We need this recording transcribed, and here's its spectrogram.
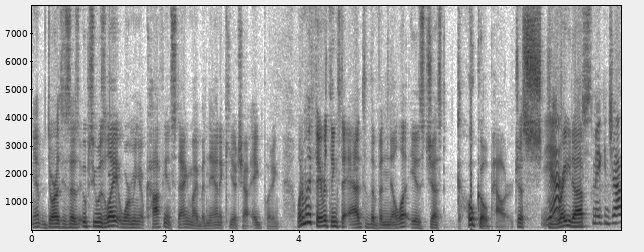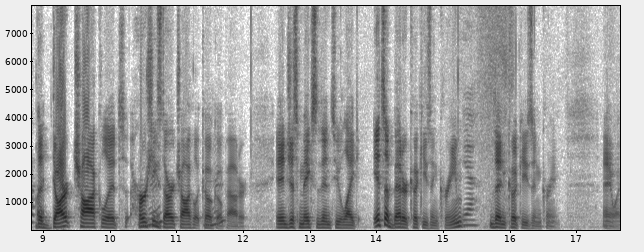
Yep. Dorothy says, "Oopsie was late, warming up coffee and stacking my banana keto chow egg pudding." One of my favorite things to add to the vanilla is just cocoa powder, just Yeah, straight up just making chocolate. the dark chocolate, Hershey's Mm-hmm. dark chocolate cocoa powder, and it just makes it into like it's a better cookies and cream Yeah. than cookies and cream. Anyway,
